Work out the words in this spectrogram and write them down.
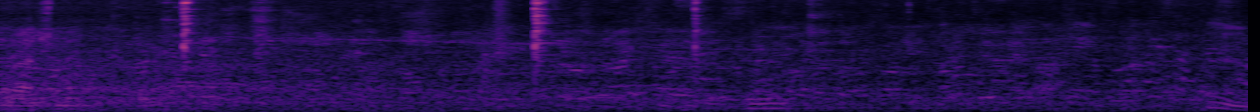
Zobaczmy. Hmm.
